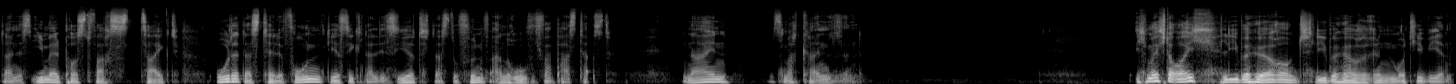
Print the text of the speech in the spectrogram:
deines E-Mail-Postfachs zeigt oder das Telefon dir signalisiert, dass du fünf Anrufe verpasst hast? Nein, es macht keinen Sinn. Ich möchte euch, liebe Hörer und liebe Hörerinnen, motivieren,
